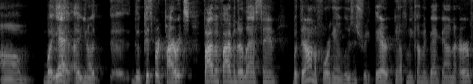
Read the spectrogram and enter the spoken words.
Um, but yeah, uh, you know, uh, the Pittsburgh Pirates five and five in their last ten but they're on a four game losing streak. They are definitely coming back down to earth.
